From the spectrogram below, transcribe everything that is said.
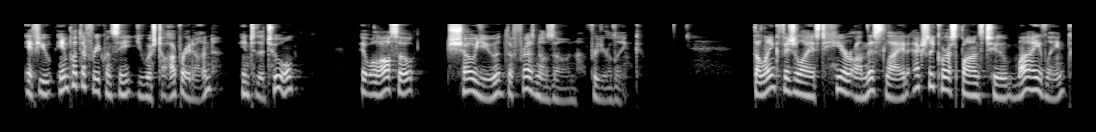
If you input the frequency you wish to operate on into the tool, it will also show you the Fresnel zone for your link. The link visualized here on this slide actually corresponds to my link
